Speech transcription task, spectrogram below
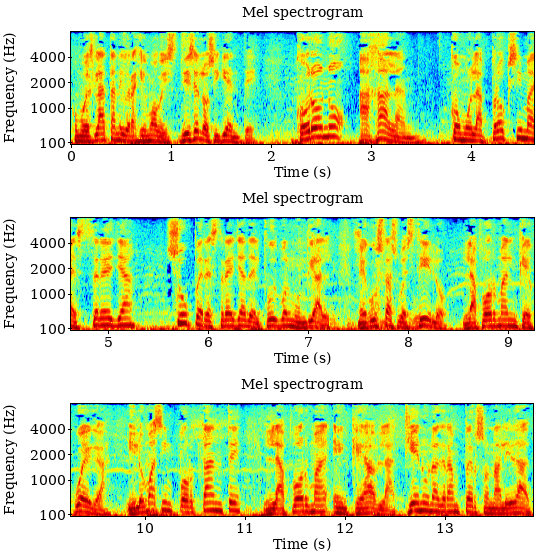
como Zlatan Ibrahimovic. Dice lo siguiente: Corono a Haaland como la próxima estrella. Superestrella del fútbol mundial. Me gusta su estilo, la forma en que juega y lo más importante, la forma en que habla. Tiene una gran personalidad.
